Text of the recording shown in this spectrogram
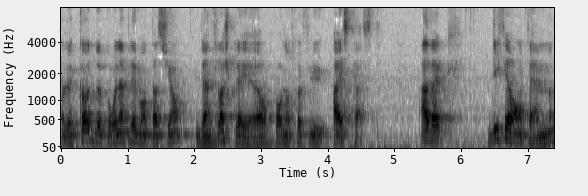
le code pour l'implémentation d'un flash player pour notre flux Icecast avec différents thèmes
